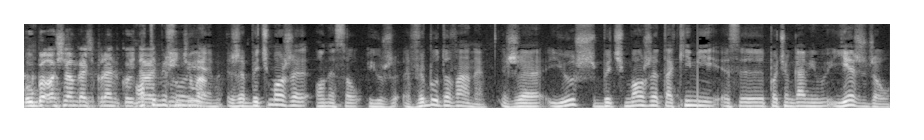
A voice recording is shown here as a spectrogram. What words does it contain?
Mógłby osiągać prędkość o nawet tym już mówiłem, że być może one są już wybudowane, że już być może takimi pociągami jeżdżą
